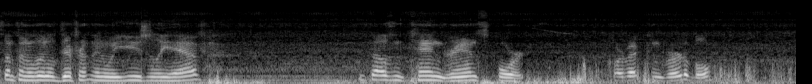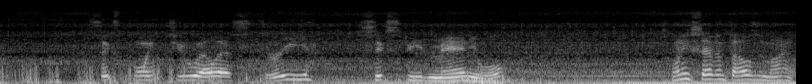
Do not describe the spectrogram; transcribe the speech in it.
Something a little different than we usually have. 2010 Grand Sport Corvette convertible. 6.2 LS3, 6-speed manual. 27,000 miles.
